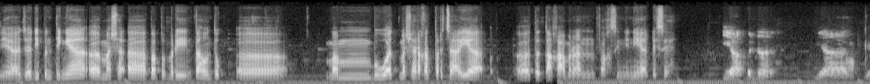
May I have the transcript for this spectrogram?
Ya jadi pentingnya uh, masya uh, apa pemerintah untuk uh, membuat masyarakat percaya uh, tentang keamanan vaksin ini ya Des ya? Iya benar. Ya okay.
